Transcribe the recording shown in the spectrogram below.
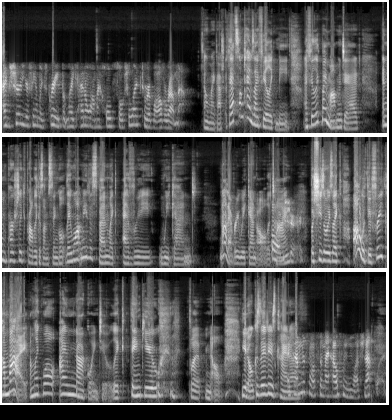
I'm sure your family's great, but like, I don't want my whole social life to revolve around them. Oh my gosh. That's sometimes I feel like me. I feel like my mom and dad, and partially probably because I'm single, they want me to spend like every weekend. Not every weekend all the Oh, time. I'm sure. But she's always like, oh, if you're free, come by. I'm like, well, I'm not going to. Like, thank you. but no, you know, because it is kind of. I of come to in my house and watch Netflix.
